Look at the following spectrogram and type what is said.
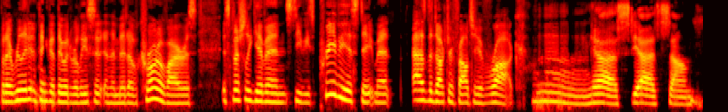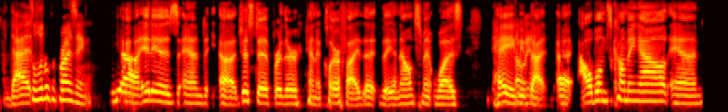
but I really didn't think that they would release it in the mid of coronavirus, especially given Stevie's previous statement as the Dr. Fauci of rock. Mm, yes, yes. Um, that It's a little surprising. Yeah, it is. And uh, just to further kind of clarify, that the announcement was, "Hey, Oh, we've yeah. got uh, albums coming out, and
